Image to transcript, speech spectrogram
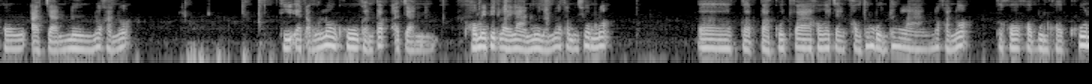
ของอาจารย์หนึ่งเนาะค่ะเนาะที่แอดเอามาลงคู่กันกับอาจารย์เขาไม่เพชรลอยล้านมือนั้นเนาะท่านผู้ชมเนาะเอ่อกับปากฏว่าของอาจารย์เขาทั้งบนทั้งล่างเนาะค่ะเนาะก็ขอขอบบุญขอบคุณ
